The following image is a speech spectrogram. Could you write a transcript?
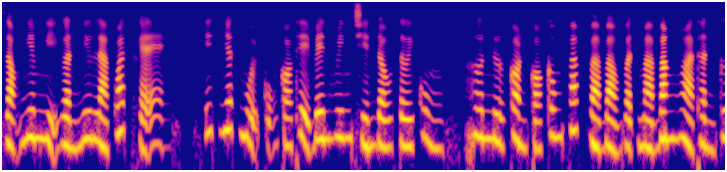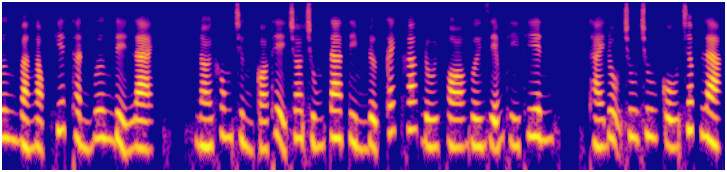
giọng nghiêm nghị gần như là quát khẽ. Ít nhất muội cũng có thể bên huynh chiến đấu tới cùng, hơn nữa còn có công pháp và bảo vật mà băng hỏa thần cương và ngọc khiết thần vương để lại. Nói không chừng có thể cho chúng ta tìm được cách khác đối phó với Diễm Thí Thiên. Thái độ Chu Chu cố chấp lạ,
